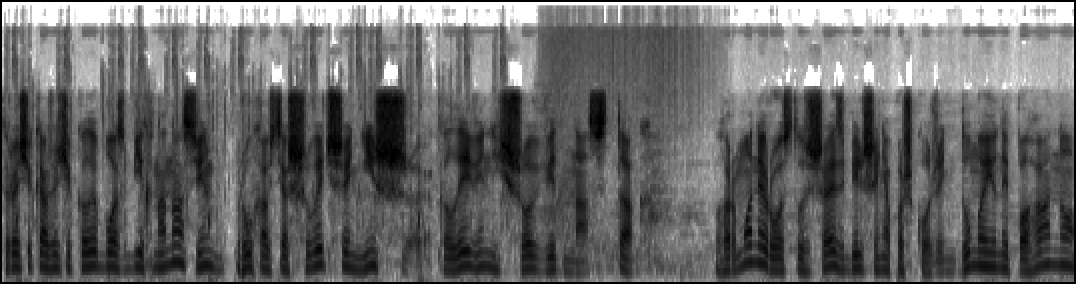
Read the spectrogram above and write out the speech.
Коротше кажучи, коли бос біг на нас, він рухався швидше, ніж коли він йшов від нас. Так. Гормони росту, ще збільшення пошкоджень. Думаю, непогано.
